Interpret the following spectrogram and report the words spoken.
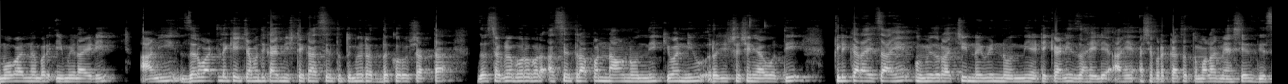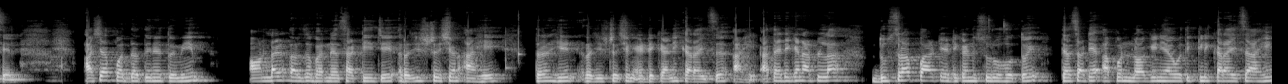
mobile number email I D आणि जर वाटलं की याच्यामध्ये काही मिस्टेक असेल तर तुम्ही रद्द करू शकता. जर सगळं बरोबर असेल तर आपण नाव नोंदणी किंवा न्यू रजिस्ट्रेशन यावरती क्लिक करायचं आहे. उमेदवाराची नवीन नोंदणी या ठिकाणी झालेली आहे. अशा प्रकारचा तुम्हाला मेसेज दिसेल. अशा पद्धतीने तुम्ही ऑनलाईन अर्ज भरण्यासाठी जे रजिस्ट्रेशन आहे तर हे रजिस्ट्रेशन या ठिकाणी करायचं आहे. आता या ठिकाणी आपल्याला दुसरा पार्ट या ठिकाणी सुरू होतोय. त्यासाठी आपण लॉग इन यावरती क्लिक करायचं आहे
